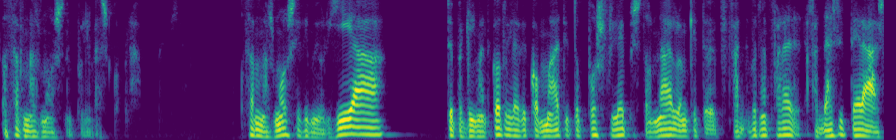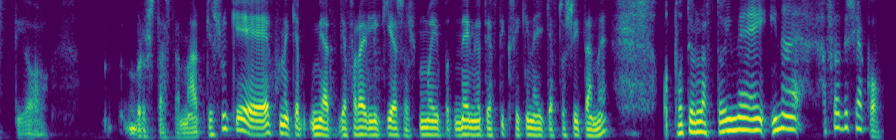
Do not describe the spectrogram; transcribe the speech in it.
ο θαυμασμός είναι πολύ βασικό πράγμα. Ο θαυμασμός, η δημιουργία, το επαγγελματικό δηλαδή κομμάτι, το πώς βλέπεις τον άλλον και το φαντάζει τεράστιο μπροστά στα μάτια σου και έχουν και μια διαφορά ηλικίας, ας πούμε, υπό την έννοια ότι αυτή ξεκίνησε και αυτός ήταν. Οπότε όλο αυτό είναι, είναι αφροδισιακό.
